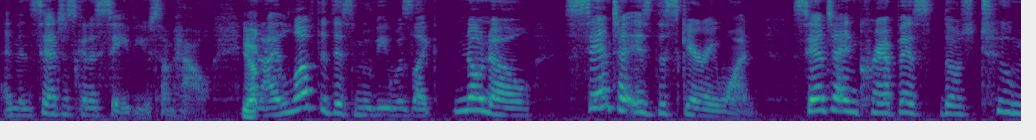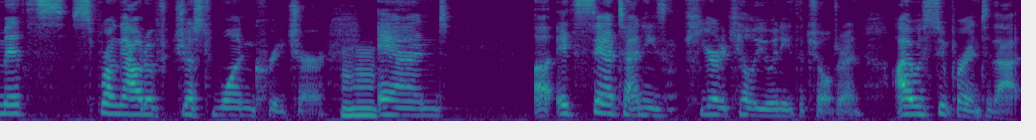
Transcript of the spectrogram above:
and then Santa's gonna save you somehow. Yep. And I love that this movie was like, no, no, Santa is the scary one. Santa and Krampus, those two myths sprung out of just one creature. And uh, it's Santa and he's here to kill you and eat the children. I was super into that.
